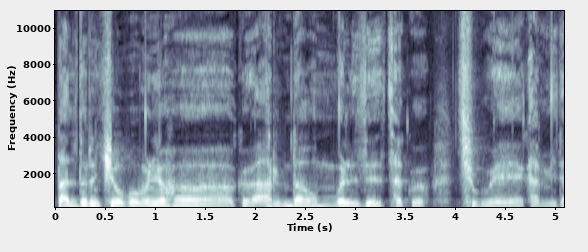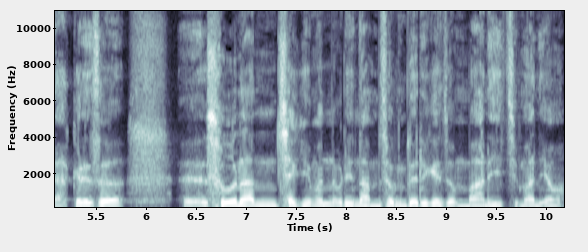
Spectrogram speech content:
딸들은 키워보면요, 어, 그 아름다움을 이제 자꾸 추구해 갑니다. 그래서 에, 선한 책임은 우리 남성들에게 좀 많이 있지만요,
